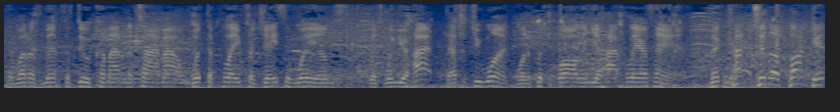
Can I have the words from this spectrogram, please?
The And what does Memphis do? Come out of the timeout with the play for Jason Williams. Because when you're hot, that's what you want. You want to put the ball in your hot player's hand. The cut to the bucket,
